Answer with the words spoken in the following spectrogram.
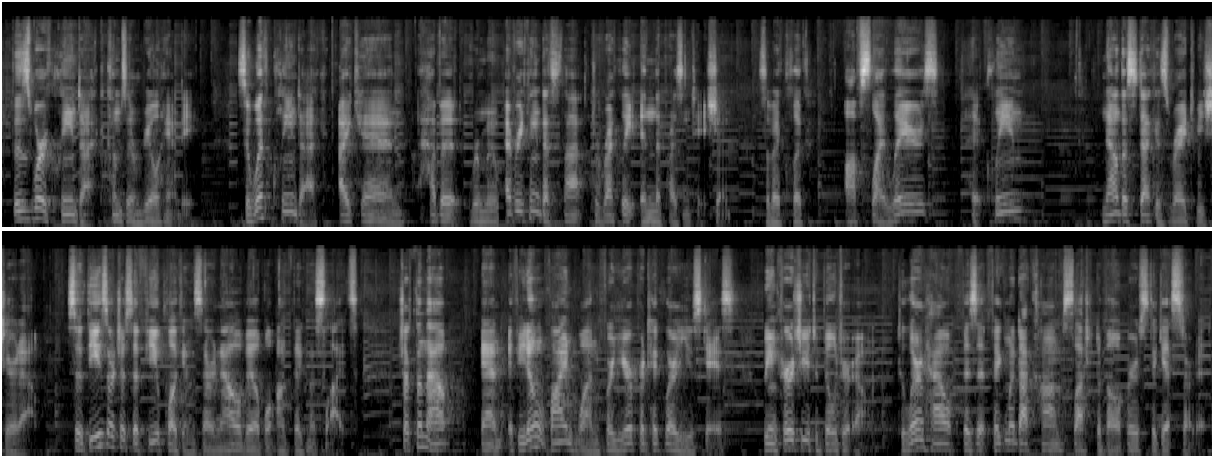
This is where Clean Deck comes in real handy. So with Clean Deck, I can have it remove everything that's not directly in the presentation. So if I click off slide layers, hit clean, now this deck is ready to be shared out. So these are just a few plugins that are now available on Figma Slides. Check them out, and if you don't find one for your particular use case, we encourage you to build your own. To learn how, visit figma.com developers to get started.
